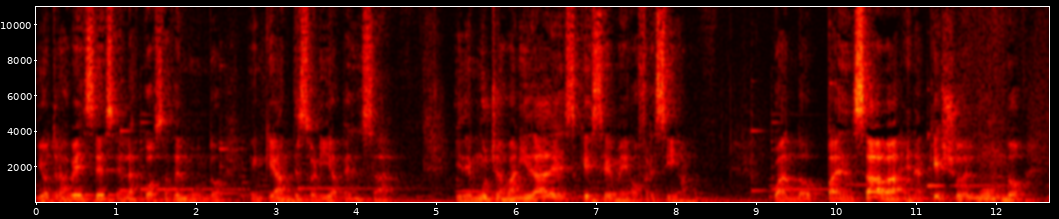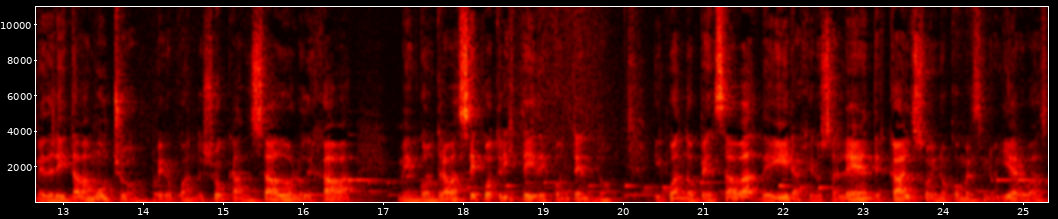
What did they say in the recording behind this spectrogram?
y otras veces en las cosas del mundo en que antes solía pensar, y de muchas vanidades que se me ofrecían. Cuando pensaba en aquello del mundo, me deleitaba mucho, pero cuando yo cansado lo dejaba, me encontraba seco, triste y descontento. Y cuando pensaba de ir a Jerusalén descalzo y no comer sino hierbas,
